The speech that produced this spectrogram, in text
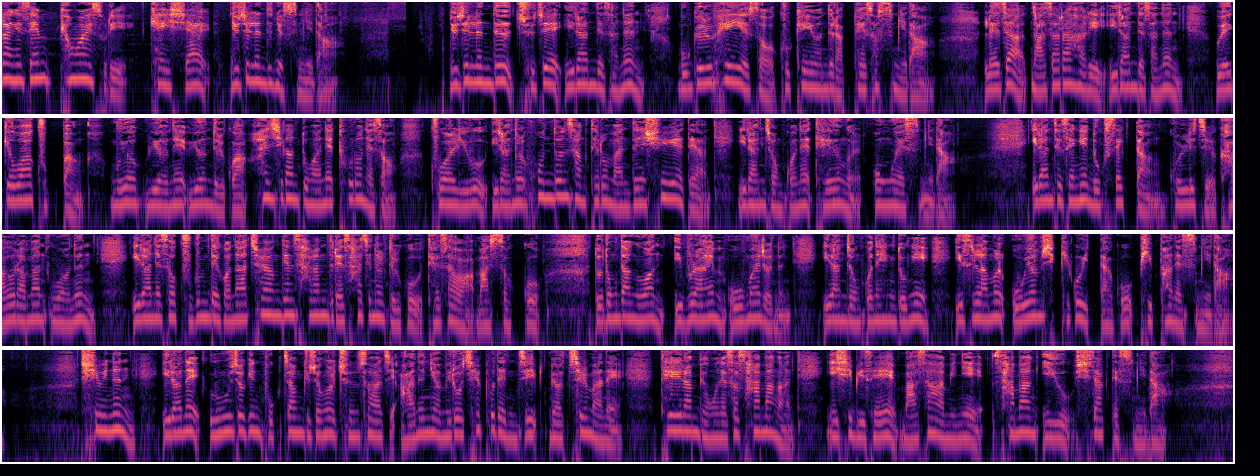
사랑의 샘 평화의 소리 KCR 뉴질랜드 뉴스입니다. 뉴질랜드 주재 이란 대사는 목요일 회의에서 국회의원들 앞에 섰습니다. 레자 나자라 하리 이란 대사는 외교와 국방, 무역위원회 위원들과 1시간 동안의 토론에서 9월 이후 이란을 혼돈 상태로 만든 시위에 대한 이란 정권의 대응을 옹호했습니다. 이란 태생의 녹색당 골리즈 가흐라만 의원은 이란에서 구금되거나 처형된 사람들의 사진을 들고 대사와 맞섰고 노동당 의원 이브라임 오메르는 이란 정권의 행동이 이슬람을 오염시키고 있다고 비판했습니다. 시위는 이란의 의무적인 복장 규정을 준수하지 않은 혐의로 체포된 지 며칠 만에 테헤란 병원에서 사망한 22세의 마사 아민이 사망 이후 시작됐습니다.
